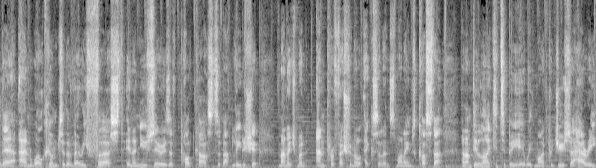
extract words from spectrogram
there, and welcome to the very first in a new series of podcasts about leadership, management, and professional excellence. My name's Costa, and I'm delighted to be here with my producer, Harry,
